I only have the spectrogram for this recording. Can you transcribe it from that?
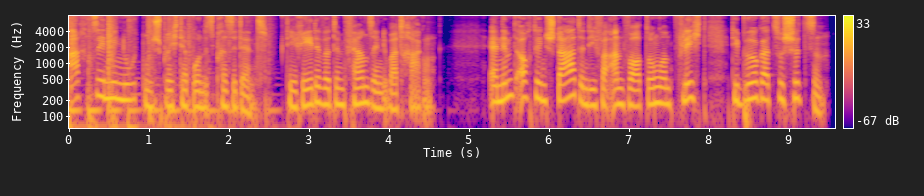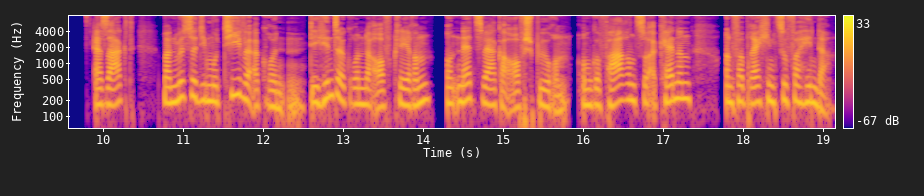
Achtzehn Minuten spricht der Bundespräsident. Die Rede wird im Fernsehen übertragen. Er nimmt auch den Staat in die Verantwortung und Pflicht, die Bürger zu schützen. Er sagt, man müsse die Motive ergründen, die Hintergründe aufklären und Netzwerke aufspüren, um Gefahren zu erkennen und Verbrechen zu verhindern.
